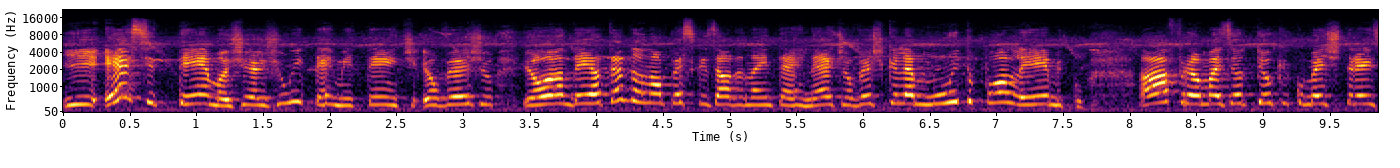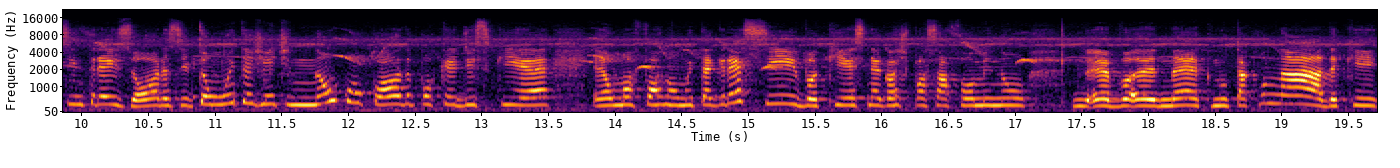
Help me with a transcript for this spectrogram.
E esse tema, jejum intermitente, eu vejo, eu andei até dando uma pesquisada na internet, eu vejo que ele é muito polêmico. Ah, Fran, mas eu tenho que comer de 3 em 3 horas. Então muita gente não concorda porque diz que é, é uma forma muito agressiva, que esse negócio de passar fome não, é, né, não tá com nada, que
